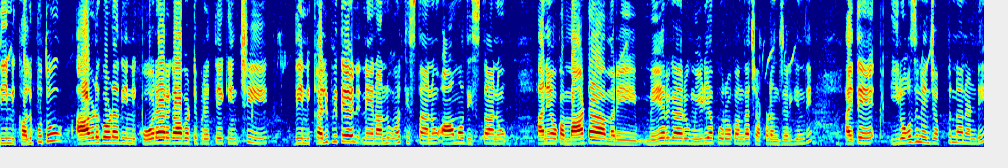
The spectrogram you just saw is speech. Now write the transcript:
దీన్ని కలుపుతూ ఆవిడ కూడా దీన్ని కోరారు కాబట్టి ప్రత్యేకించి దీన్ని కలిపితే నేను అనుమతిస్తాను ఆమోదిస్తాను అనే ఒక మాట మరి మేయర్ గారు మీడియా పూర్వకంగా చెప్పడం జరిగింది. అయితే ఈరోజు నేను చెప్తున్నానండి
